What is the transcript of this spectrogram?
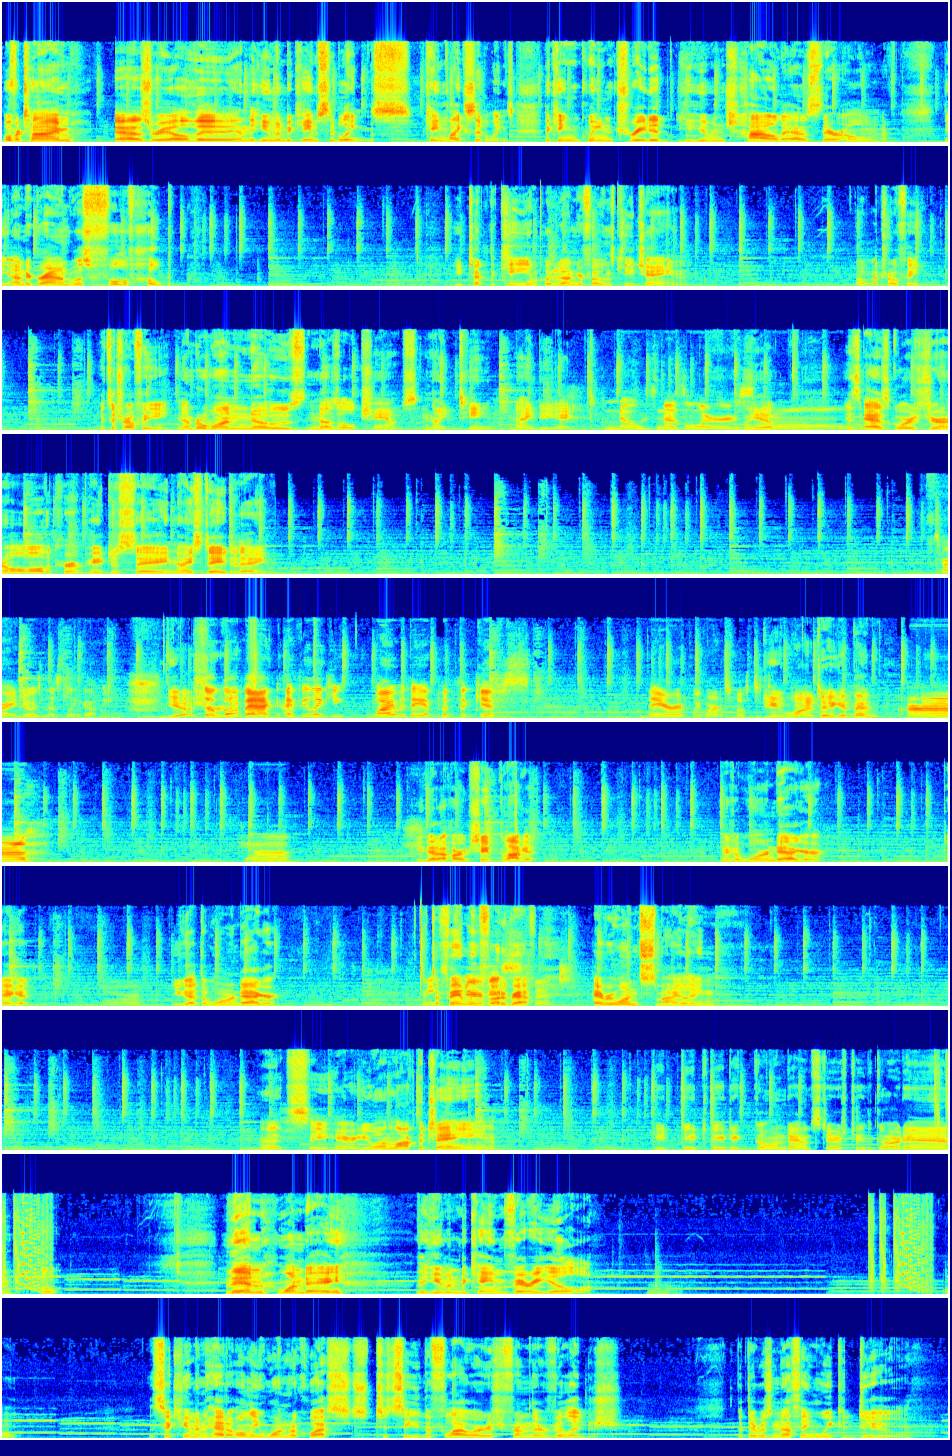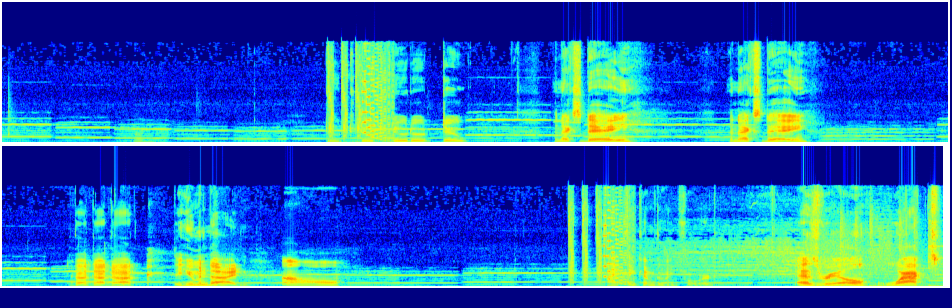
Over time, Asriel the, and the human became siblings. Became like siblings. The king and queen treated the human child as their own. The underground was full of hope. You took the key and put it on your phone's keychain. Oh, a trophy. It's a trophy. Number one Nose Nuzzle Champs 1998. Nose nuzzlers. Yep. Is Asgore's journal. All the current pages say, nice day today. Sorry, nose nuzzling got me. Yeah, sure. So go did. back. I feel like you. Why would they have put the gifts there if we weren't supposed to? Do you want to take it then? Uh, yeah. You got a heart-shaped locket. There's a worn dagger. Take it. Yeah. You got the worn dagger. It's a Makes me family nervous, photograph. but- Everyone's smiling. Let's see here. You unlock the chain. Do, do, do, do, going downstairs to the garden. Oh. Then, one day, the human became very ill. Oh. Oh. The sick human had only one request to see the flowers from their village. But there was nothing we could do. Do, do, do, do, do, do. The next day, the next day, dot, dot, dot, the human died. Oh. I think I'm going forward. Asriel, whacked,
